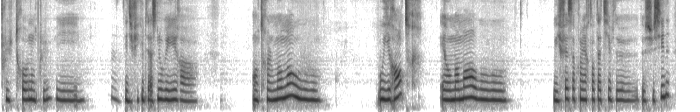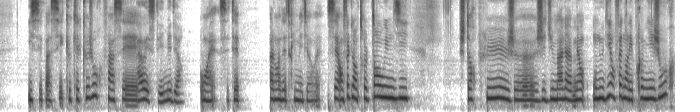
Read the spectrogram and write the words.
plus trop non plus. Il, des difficultés à se nourrir. Entre le moment où où il rentre et au moment où où il fait sa première tentative de, suicide, il s'est passé que quelques jours. Enfin, c'est. Ah oui, c'était immédiat. Ouais, c'était pas loin d'être immédiat. Ouais. C'est en fait entre le temps où il me dit je dors plus, j'ai du mal. Mais on, nous dit en fait dans les premiers jours,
